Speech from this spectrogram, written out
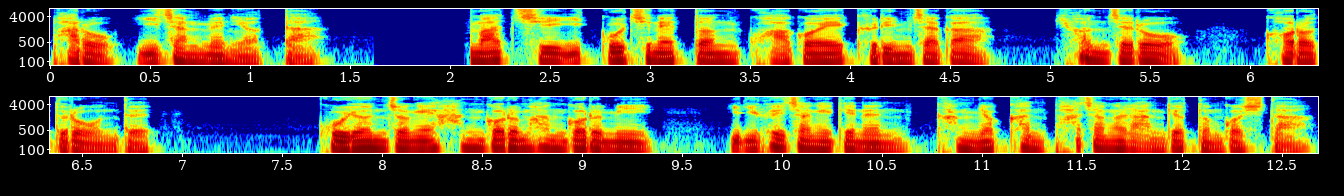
바로 이 장면이었다. 마치 잊고 지냈던 과거의 그림자가 현재로 걸어 들어온 듯 고현정의 한 걸음 한 걸음이 이 회장에게는 강력한 파장을 안겼던 것이다.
